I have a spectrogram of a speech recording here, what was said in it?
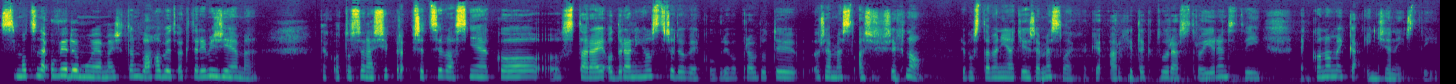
si moc neuvědomujeme, že ten blahobyt, ve kterým žijeme, tak o to se naši předci vlastně jako starají od raného středověku, kdy opravdu ty řemesl a všechno je postavený na těch řemeslech, jak je architektura, strojírenství, ekonomika, inženýrství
